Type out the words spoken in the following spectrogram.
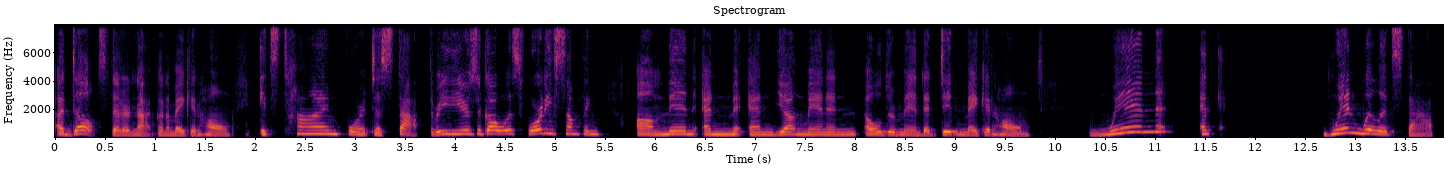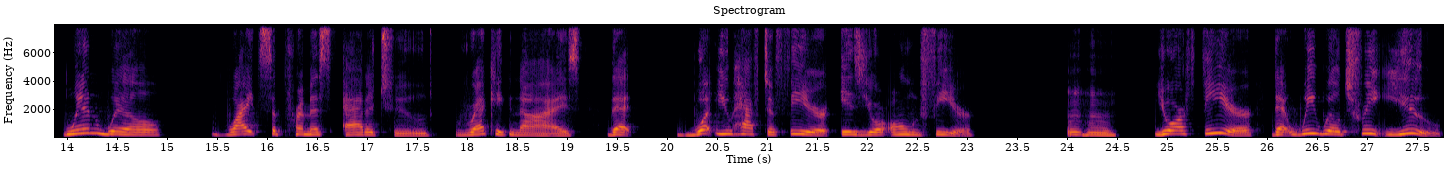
adults that are not going to make it home. It's time for it to stop. Three years ago, it was 40 something um, men and, and young men and older men that didn't make it home. When and when will it stop? When will white supremacist attitude recognize that what you have to fear is your own fear. Mm-hmm. Your fear that we will treat you,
